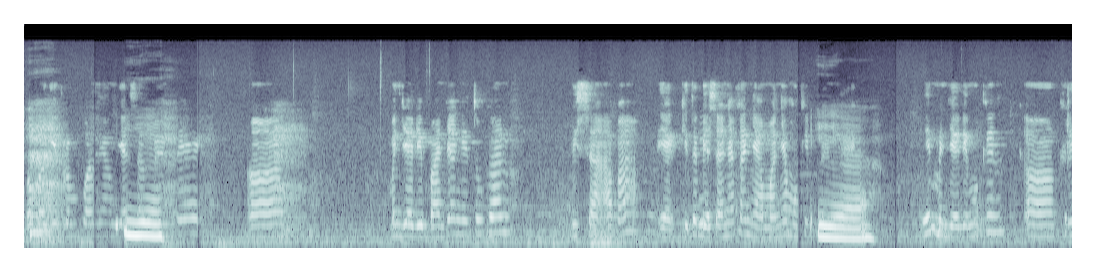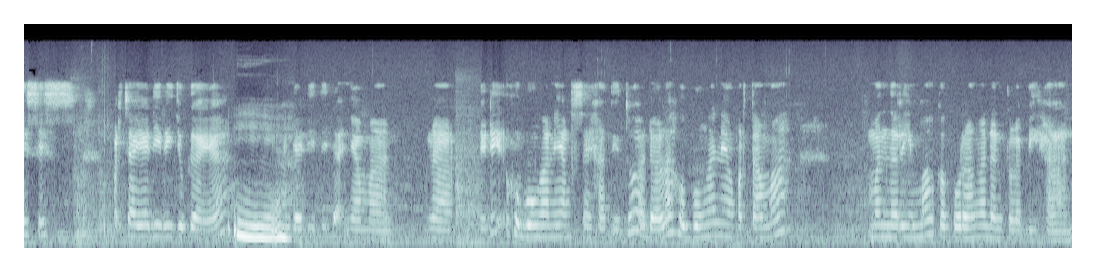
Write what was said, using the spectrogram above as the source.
bagi perempuan yang biasa yeah. pendek uh, menjadi panjang itu kan bisa apa ya kita biasanya kan nyamannya mungkin pendek yeah. ini menjadi mungkin uh, krisis percaya diri juga ya yeah. menjadi tidak nyaman nah jadi hubungan yang sehat itu adalah hubungan yang pertama menerima kekurangan dan kelebihan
